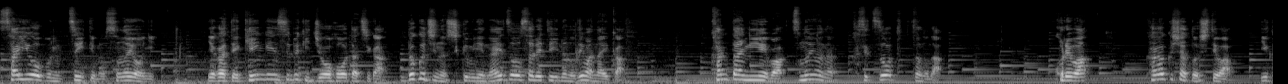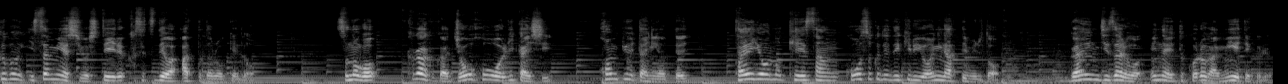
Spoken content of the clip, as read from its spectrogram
採用部についてもそのようにやがて権限すべき情報たちが独自の仕組みで内蔵されているのではないか簡単に言えばそのような仮説を立てたのだ。これは科学者としては幾分勇み足をしている仮説ではあっただろうけど、その後、科学が情報を理解し、コンピューターによって大量の計算を高速でできるようになってみると、外じざるを得ないところが見えてくる。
